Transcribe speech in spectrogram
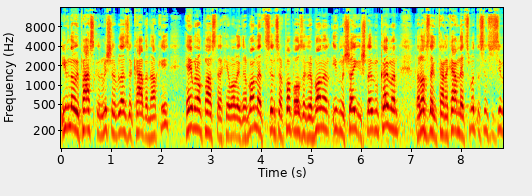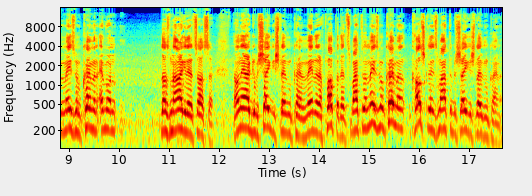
Even though we pass in Mishnah Blazer Kavanaki, here we don't pass like well, like the Rabban that since our Papa holds like the Rabban, even Meshayik Shlevim Koiman, halacha is like the Tanakama that's mutter since we see Mezid Koiman, everyone doesn't argue that it's also. The only argue b'shaygig shleim koyim. Made it a papa that's matam amazing koyim. Uh, Kolshkin is matam b'shaygig shleim koyim.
